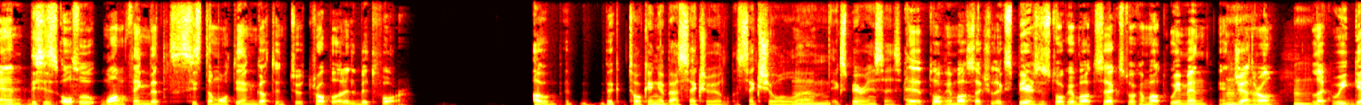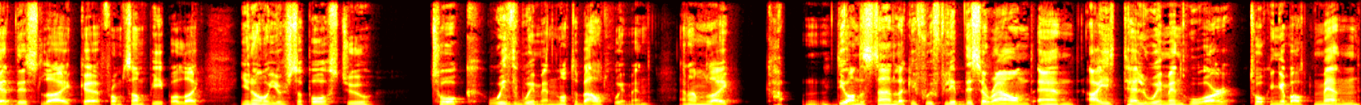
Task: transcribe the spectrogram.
And this is also one thing that Sista Måltiden got into trouble a little bit for. Oh, b- talking about sexual sexual Mm. um, experiences. Uh, talking about sexual experiences, talking about sex, talking about women in Mhm. general. Mm. Like we get this like uh, from some people, like you know, you're supposed to talk with women, not about women. And I'm like, do you understand? Like if we flip this around and I tell women who are talking about men,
